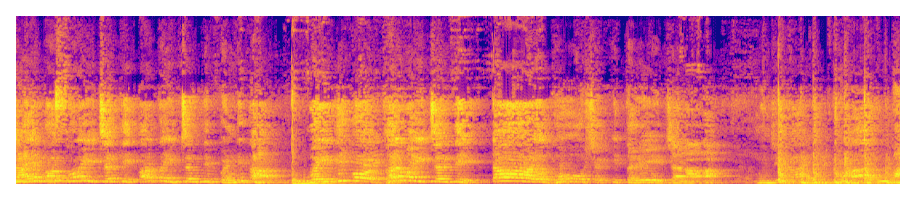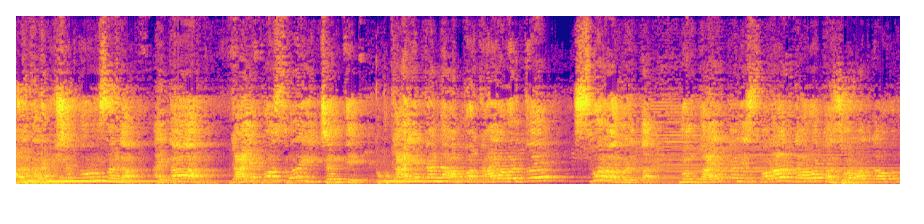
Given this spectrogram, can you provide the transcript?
गायक स्वर इच्छंती अर्थ इच्छंती पंडित वैदिको धर्म इच्छंती. टाळ घोष इतरे जना म्हणजे काय? गायकांना आपा काय आवडतं? स्वर आवडतात. मग गायकाने स्वरात गावं का स्वरात गावं?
